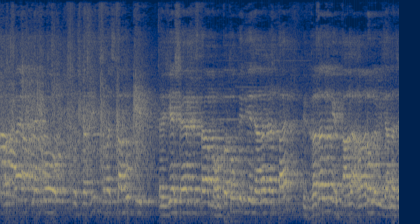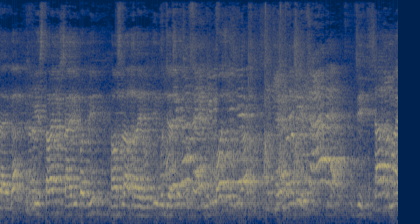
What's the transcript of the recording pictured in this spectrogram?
और मैं अपने को उस नजीक समझता हूँ कि ये शहर जिस तरह मोहब्बतों के लिए जाना जाता है कि गज़ल के ताज़ा हवालों में भी जाना जाएगा। कि इस तरह की शायरी पर भी हौसला अफजाई होती मुझ जैसे छोटे बहुत शुक्रिया जी मैं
